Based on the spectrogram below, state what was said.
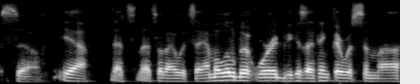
So yeah, that's that's what I would say. I'm a little bit worried because I think there was some uh,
